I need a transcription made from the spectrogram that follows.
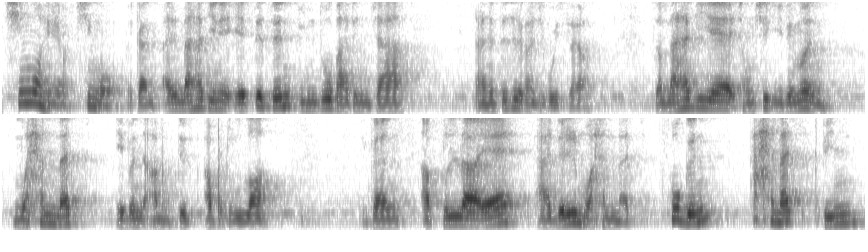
칭호해요. 칭호. 그러니까 알 마하디의 뜻은 인도받은 자라는 뜻을 가지고 있어요. 그래서 마하디의 정식 이름은 무함마드 이븐 압드, 압둘라 그러니까 압둘라의 아들 무함마드 혹은 아흐마드 빈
